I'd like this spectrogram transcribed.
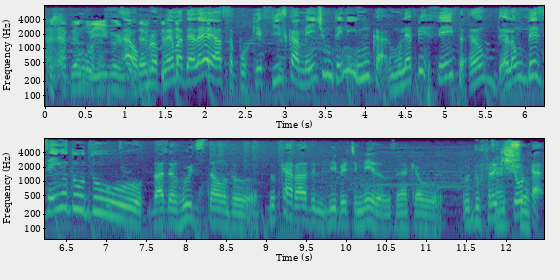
o Ela é cigano burra. Igor. É, o deve- problema dela é essa, porque fisicamente não tem nenhum, cara. Mulher perfeita. Ela é um, ela é um desenho do, do, do Adam Hudson, do, do cara lá do Liberty Meadows, né? Que é o, o do Frank Frank Show, Show. cara.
